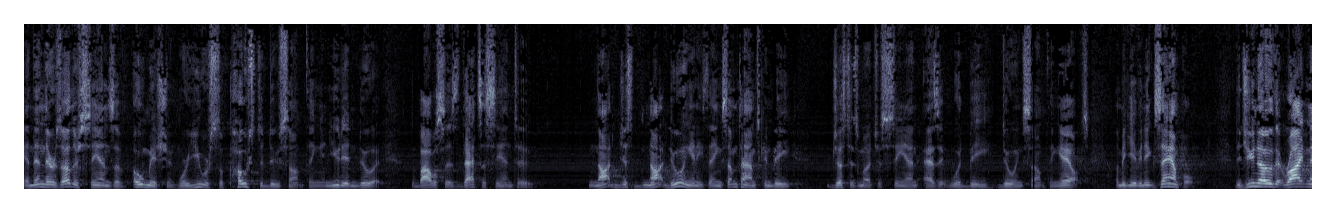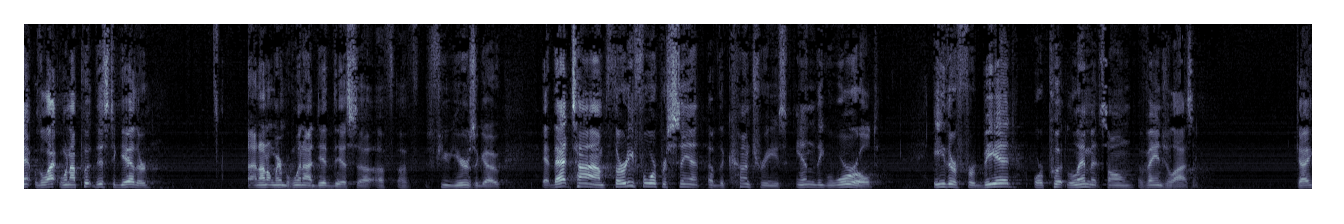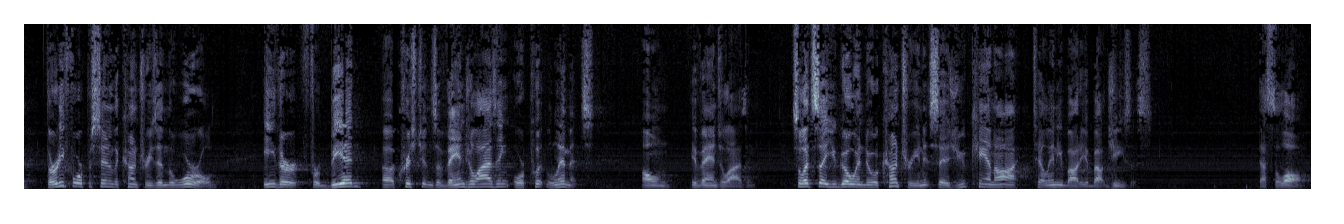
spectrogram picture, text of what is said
and then there's other sins of omission where you were supposed to do something and you didn't do it. The Bible says that's a sin too. Not just not doing anything sometimes can be just as much a sin as it would be doing something else. Let me give you an example. Did you know that right now, when I put this together, and I don't remember when I did this uh, a, a few years ago, at that time, 34% of the countries in the world either forbid or put limits on evangelizing. Okay? 34% of the countries in the world either forbid uh, Christians evangelizing or put limits on evangelizing. So let's say you go into a country and it says you cannot tell anybody about Jesus. That's the law.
